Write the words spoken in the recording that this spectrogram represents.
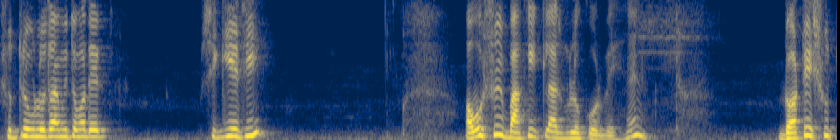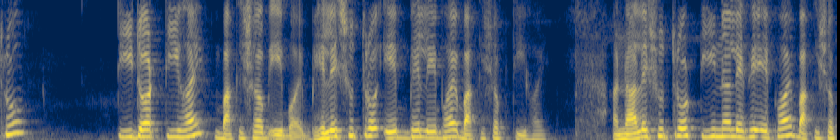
সূত্রগুলো তো আমি তোমাদের শিখিয়েছি। অবশ্যই বাকি ক্লাসগুলো করবে হ্যাঁ? ডটের সূত্র টি ডট টি হয়, বাকি সব এফ হয় ভেলের সূত্র এফ ভেল এফ হয় বাকি সব টি হয়। আর নালের সূত্র টি নাল এফ হয়, বাকি সব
